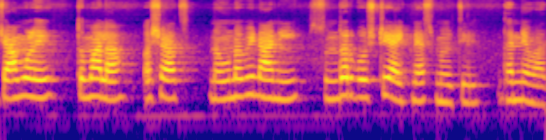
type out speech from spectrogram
ज्यामुळे तुम्हाला अशाच नवनवीन आणि सुंदर गोष्टी ऐकण्यास मिळतील. धन्यवाद.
